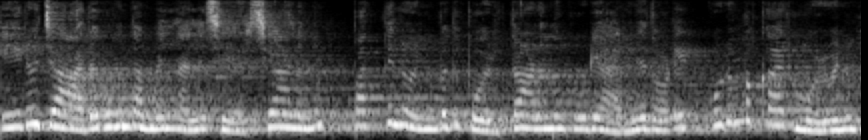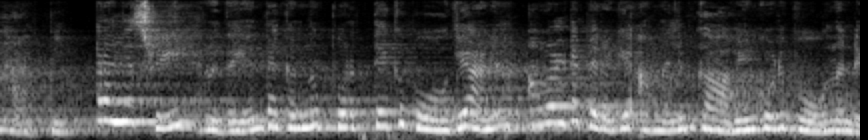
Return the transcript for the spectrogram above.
ഇരു ജാതകവും തമ്മിൽ നല്ല ചേർച്ചയാണെന്നും പത്തിൽ ഒൻപത് പൊരുത്താണെന്നും കൂടി അറിഞ്ഞതോടെ കുടുംബക്കാർ മുഴുവനും ഹാപ്പി. പറഞ്ഞ ശ്രീ ഹൃദയം തകർന്നു പുറത്തേക്ക് പോവുകയാണ്. അവളുടെ പിറകെ അമലും കാവ്യയും കൂടി പോകുന്നുണ്ട്.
